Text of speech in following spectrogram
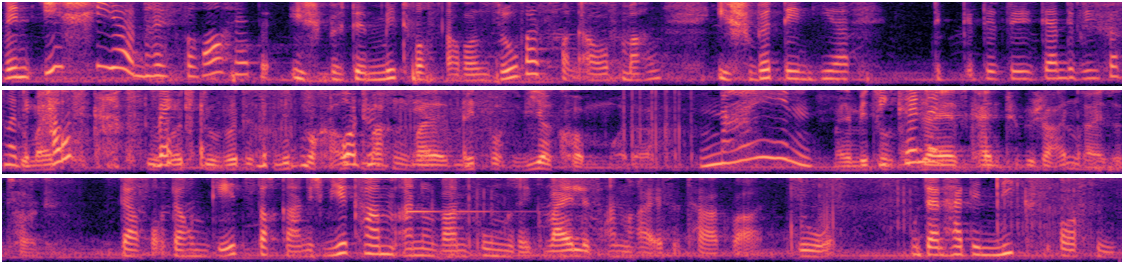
Wenn ich hier ein Restaurant hätte, ich würde mittwochs aber sowas von aufmachen. Ich würde den hier, die, die, die, wie sagt man, die meinst, Kaufkraft du, weg. du würdest Mittwoch aufmachen, weil Mittwochs wir kommen, oder? Nein. Die Mittwochs ist ja jetzt kein typischer Anreisetag. Darum, geht's doch gar nicht. Wir kamen an und waren hungrig, weil es Anreisetag war. So. Und dann hatte nix offen.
